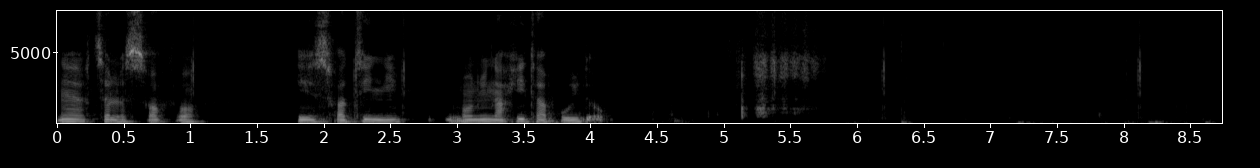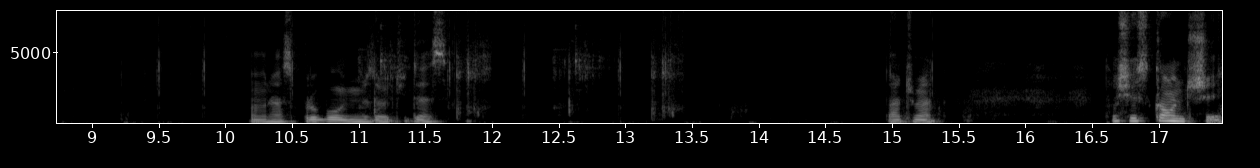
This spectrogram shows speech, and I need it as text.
nie chcę Lesotho i Swatini. Bo oni na hita pójdą. Dobra, spróbujmy zrobić desant. Zobaczmy to się skończy.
